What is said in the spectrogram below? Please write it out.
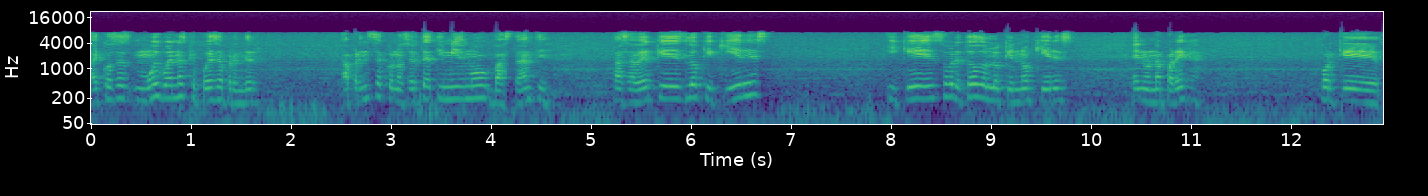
Hay cosas muy buenas que puedes aprender. Aprendes a conocerte a ti mismo bastante. A saber qué es lo que quieres y qué es sobre todo lo que no quieres en una pareja. Porque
